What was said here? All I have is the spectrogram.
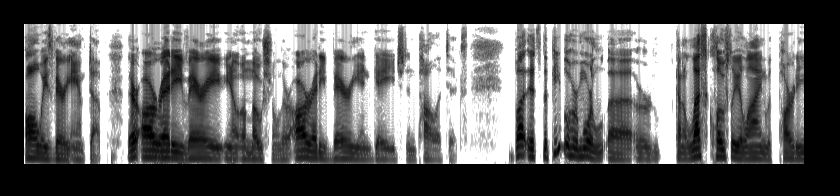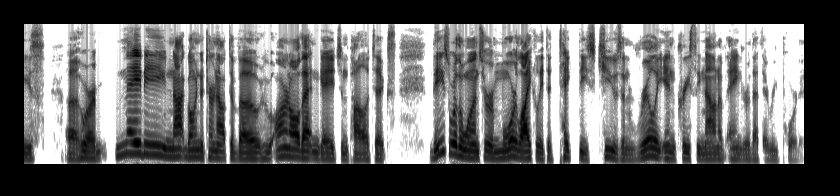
always very amped up. They're mm-hmm. already very, you know, emotional. They're already very engaged in politics. But it's the people who are more uh, or kind of less closely aligned with parties, uh, who are maybe not going to turn out to vote, who aren't all that engaged in politics. These were the ones who are more likely to take these cues and really increase the amount of anger that they reported.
